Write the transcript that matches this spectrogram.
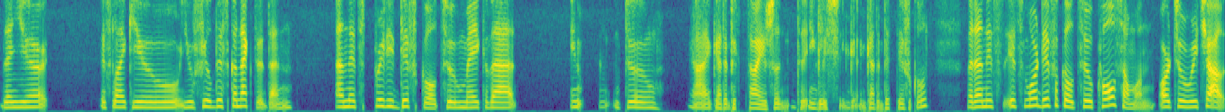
then you're it's like you you feel disconnected then and it's pretty difficult to make that in to yeah, I get a bit tired so the English get a bit difficult but then it's it's more difficult to call someone or to reach out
